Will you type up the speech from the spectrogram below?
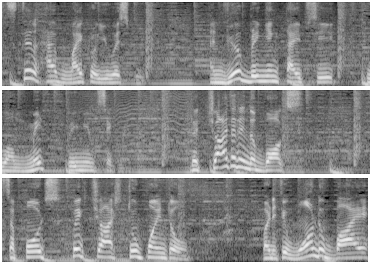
still have micro USB and we're bringing Type-C to a mid-premium segment. The charger in the box supports Quick Charge 2.0, but if you want to buy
